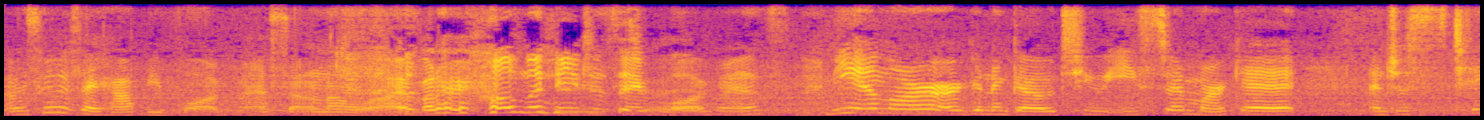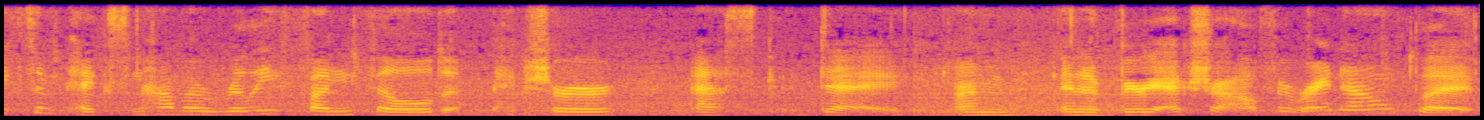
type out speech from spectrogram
I was gonna say happy Vlogmas, I don't know why, but I felt the need to say Vlogmas. Me and Laura are gonna go to East End Market and just take some pics and have a really fun-filled, picture-esque day. I'm in a very extra outfit right now, but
